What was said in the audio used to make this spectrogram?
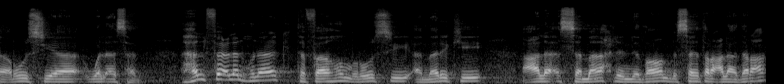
روسيا والأسد. هل فعلا هناك تفاهم روسي أمريكي على السماح للنظام بالسيطرة على درعا؟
